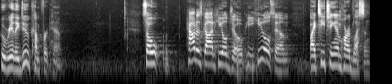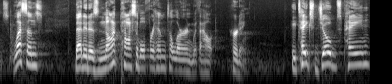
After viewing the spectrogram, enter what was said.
who really do comfort him. So, how does God heal Job? He heals him by teaching him hard lessons, lessons that it is not possible for him to learn without hurting. He takes Job's pain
